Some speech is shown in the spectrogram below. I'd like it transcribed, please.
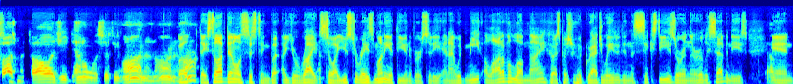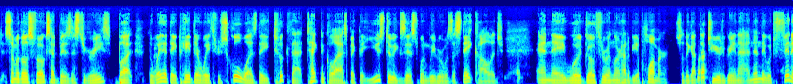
cosmetology, dental assisting, on and on and well, on. they still have dental assisting, but uh, you're right. So I used to raise money at the university, and I would meet a lot of alumni, who, especially who had graduated in the 60s or in the early 70s. Yeah. And some of those folks had business degrees, but the way that they paid their way through school was they took that technical aspect that used to exist when Weber was a state college, and they would go through and learn how to be a plumber. So they got Right. that two year degree in that, and then they would finish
